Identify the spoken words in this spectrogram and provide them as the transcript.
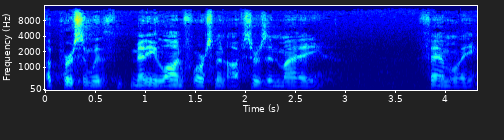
a person with many law enforcement officers in my family.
